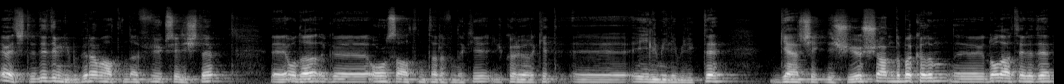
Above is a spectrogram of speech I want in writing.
Evet işte dediğim gibi gram altında hafif yükselişte. E, o da e, ons altın tarafındaki yukarı hareket e, eğilimiyle birlikte gerçekleşiyor. Şu anda bakalım e, dolar TL'de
